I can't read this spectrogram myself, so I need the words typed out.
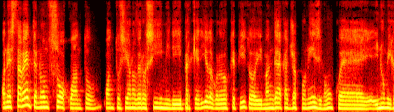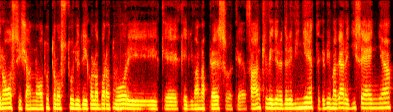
Onestamente non so quanto, quanto, siano verosimili, perché io da quello che ho capito i mangaka giapponesi comunque i nomi grossi hanno tutto lo studio dei collaboratori mm. che, che, gli vanno appresso, perché fa anche vedere delle vignette che lui magari disegna,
